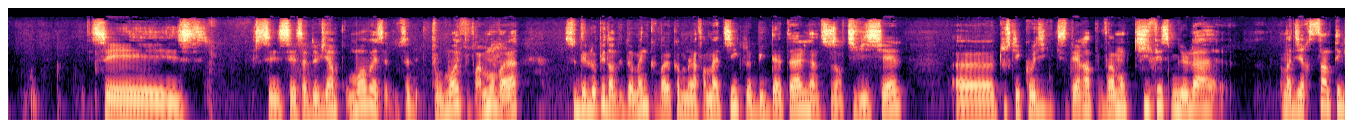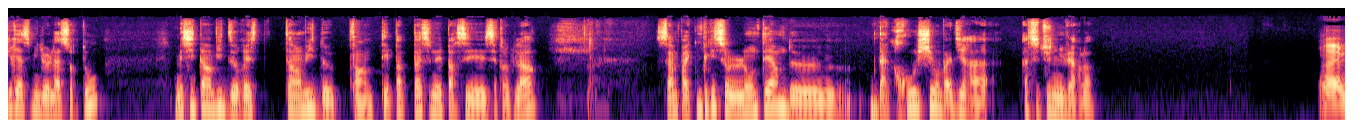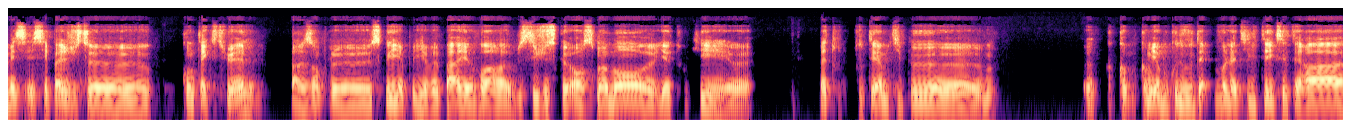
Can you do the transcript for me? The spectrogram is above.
c'est, ça devient pour moi, pour moi, il faut vraiment se développer dans des domaines comme l'informatique, le big data, l'intelligence artificielle, euh, tout ce qui est coding, etc., pour vraiment kiffer ce milieu-là, on va dire s'intégrer à ce milieu-là surtout. Mais si tu as envie de rester, t'as envie de, enfin, t'es pas passionné par ces trucs-là, ça me paraît compliqué sur le long terme de d'accrocher, on va dire, à, à cet univers-là. Ouais, mais c'est pas juste euh, contextuel. Par exemple, euh, est-ce qu'il n'y avait pas à y avoir. Euh, c'est juste qu'en ce moment, il y a tout qui est. Bah, tout, est un petit peu. Comme, comme, il y a beaucoup de volatilité, etc.,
